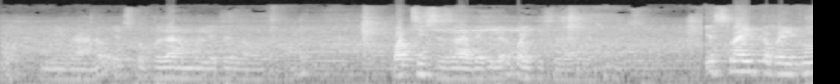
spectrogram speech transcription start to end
भन्ने ब्रान्ड हो। यसको बजार मूल्य चाहिँ लगभग पच्चिस हजारदेखि लिएर पैँतिस हजार। यसलाई तपाईँको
